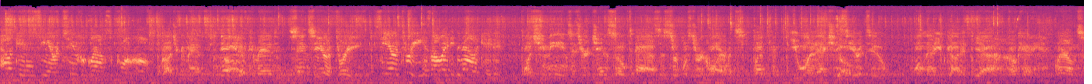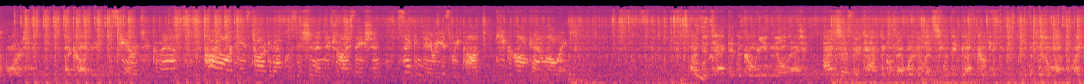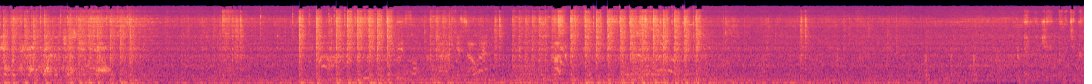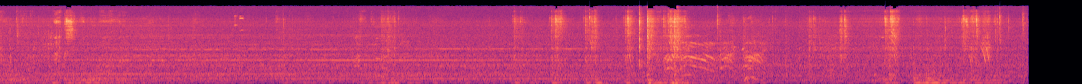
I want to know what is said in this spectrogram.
Reallocating Sierra 2 for ground support role. Roger, Command. Negative, Command. Send Sierra 3. Sierra 3 has already been allocated. What she means is your gin-soaked ass is surplus to requirements. But you wanted action, Sierra 2. Well, now you've got it. Yeah, okay. The support. I copy. Sierra 2 command. Priority is target acquisition and neutralization. Secondary is recon. Keep your comcam rolling. I've detected the Korean Milnet. Access their tactical network and let's see what they've got cooking. With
